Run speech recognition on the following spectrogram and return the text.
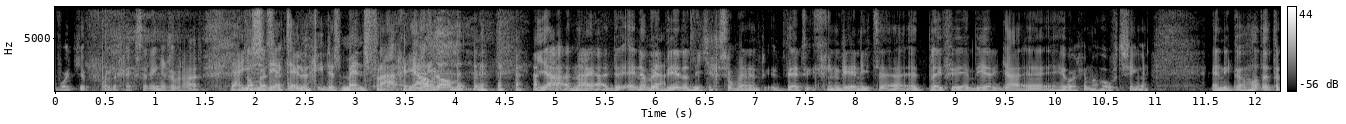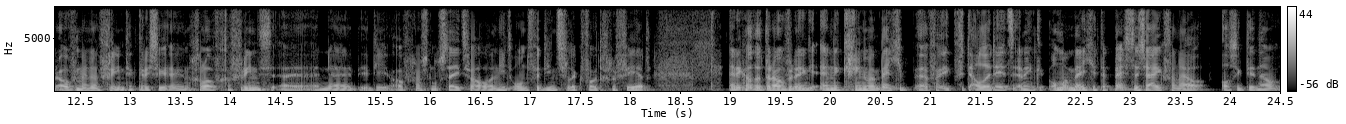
word je voor de gekste dingen gevraagd. ja, je Dan studeert zeggen- theologie, dus mens vragen jou dan. ja, nou ja. de- en dan werd Ja. weer dat liedje gezongen. En het, werd, het ging weer niet. eh, het bleef weer, weer ja, eh, heel erg in mijn hoofd zingen. En ik had het erover met een vriend, een, christen, een gelovige vriend. eh, en, eh, die, overigens nog steeds wel niet onverdienstelijk fotografeert. En ik had het erover en ik, en ik ging hem een beetje. eh, ik vertelde dit. En ik, om een beetje te pesten, zei ik van nou, als ik dit nou,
